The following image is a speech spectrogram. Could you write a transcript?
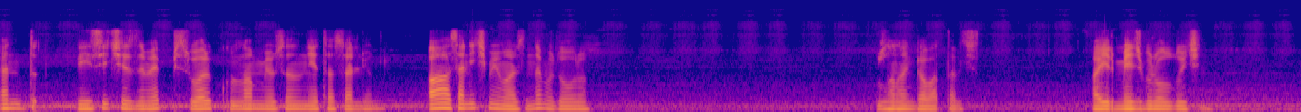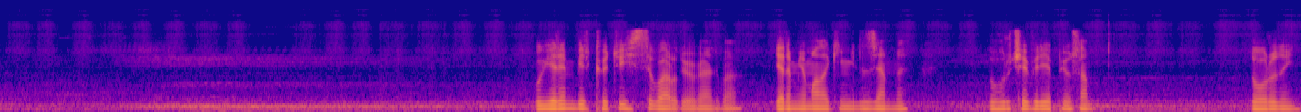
Ben DC çizdim hep pisuar kullanmıyorsanız niye tasarlıyorsun? Aa sen iç mimarsın değil mi? Doğru. Kullanan gavatlar için. Hayır mecbur olduğu için. Bu yerin bir kötü hissi var diyor galiba. Yarım yamalak İngilizcem mi? Doğru çeviri yapıyorsam doğru deyin.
